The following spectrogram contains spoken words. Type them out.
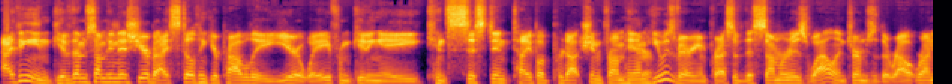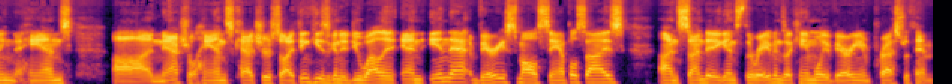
I think you can give them something this year, but I still think you're probably a year away from getting a consistent type of production from him. Sure. He was very impressive this summer as well in terms of the route running, the hands, uh, natural hands catcher. So I think he's going to do well. And in that very small sample size on Sunday against the Ravens, I came away very impressed with him.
